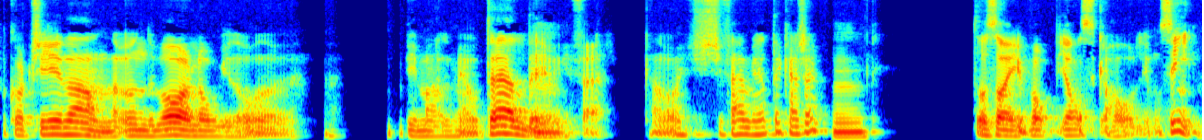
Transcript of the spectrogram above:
på kortsidan. Underbar låg ju då vid Malmö hotell. Det är Mm. ungefär, kan vara 25 meter kanske. Mm. Då sa ju Pop, jag ska ha limousin.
